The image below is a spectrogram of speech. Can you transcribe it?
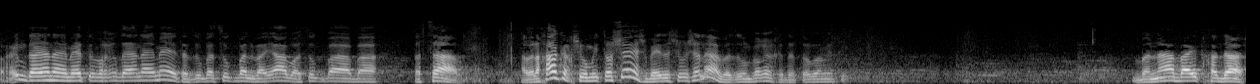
מברכים דיין האמת ומברכים דיין האמת, אז הוא עסוק בלוויה והוא עסוק בצער. אבל אחר כך, כשהוא מתאושש באיזשהו שלב, אז הוא מברך את הטוב האמיתי. בנה בית חדש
